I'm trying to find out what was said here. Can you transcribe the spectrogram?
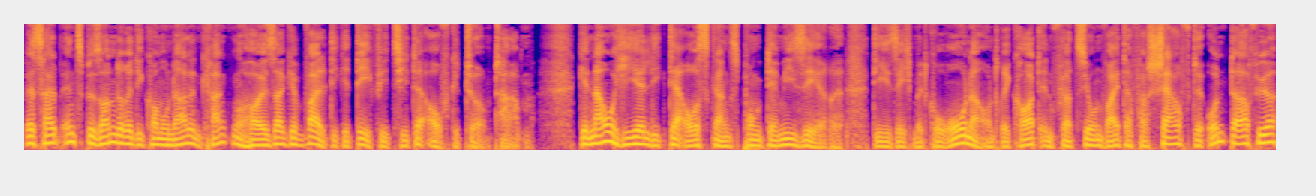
weshalb insbesondere die kommunalen Krankenhäuser gewaltige Defizite aufgetürmt haben. Genau hier liegt der Ausgangspunkt der Misere, die sich mit Corona und Rekordinflation weiter verschärfte und dafür,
